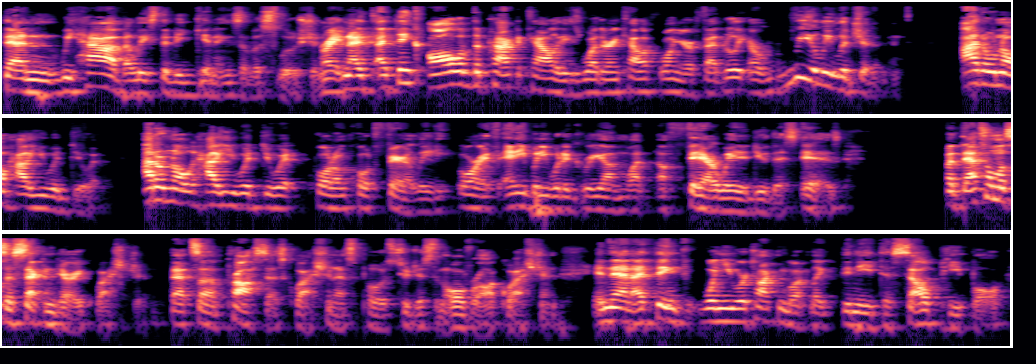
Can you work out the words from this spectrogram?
then we have at least the beginnings of a solution, right? And I, I think all of the practicalities, whether in California or federally, are really legitimate. I don't know how you would do it. I don't know how you would do it, quote unquote, fairly, or if anybody would agree on what a fair way to do this is. But that's almost a secondary question. That's a process question as opposed to just an overall question. And then I think when you were talking about like the need to sell people,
